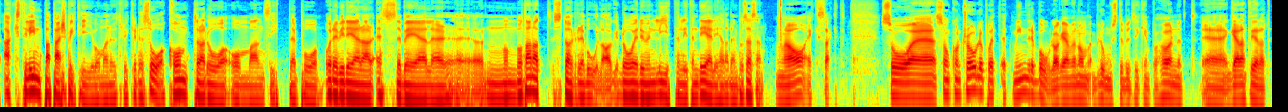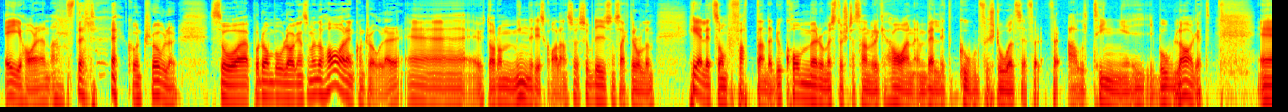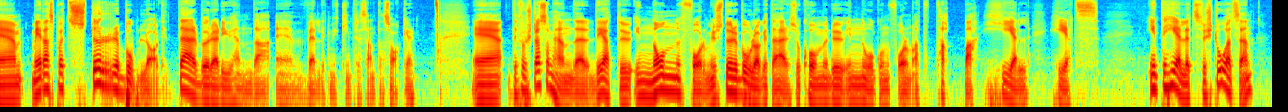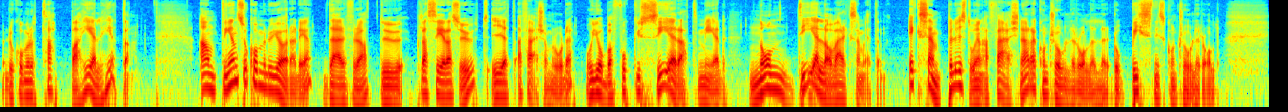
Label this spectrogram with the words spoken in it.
ax till limpa perspektiv om man uttrycker det så, kontra då om man sitter på och reviderar SCB eller eh, något annat större bolag. Då är det en liten, liten del i hela den processen. Ja, exakt. Så eh, som controller på ett, ett, mindre bolag, även om blomsterbutiken på hörnet eh, garanterat ej har en anställd controller, så eh, på de bolagen som ändå har en controller eh, utav de mindre i skalan så, så blir som sagt rollen helhetsomfattande. Du kommer och med största sannolikhet ha en, en väldigt god förståelse för, för allting i, i bolaget. Eh, Medan på ett större bolag, där börjar det ju hända eh, väldigt mycket intressanta saker. Eh, det första som händer det är att du i någon form, ju större bolaget är, så kommer du i någon form att tappa helhets... Inte helhetsförståelsen, men du kommer att tappa helheten. Antingen så kommer du göra det därför att du placeras ut i ett affärsområde och jobbar fokuserat med någon del av verksamheten. Exempelvis då en affärsnära controllerroll eller då business controllerroll.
